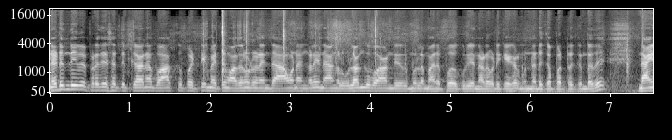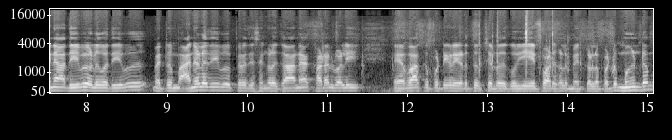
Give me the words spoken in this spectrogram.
நெடுந்தீவு பிரதேசத்திற்கான வாக்குப்பட்டி மற்றும் அதனுடன் இணைந்த ஆவணங்களை நாங்கள் உலங்கு வாண்டியர் மூலம் அனுப்பக்கூடிய நடவடிக்கைகள் முன்னெடுக்கப்பட்டிருக்கின்றது. நைனாதீவு எழுவதீவு மற்றும் அனலதீவு பிரதேசங்களுக்கான கடல் வழி வாக்குப்பட்டிகளை எடுத்து செல்வதற்குரிய ஏற்பாடுகள் மேற்கொள்ளப்பட்டு மீண்டும்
